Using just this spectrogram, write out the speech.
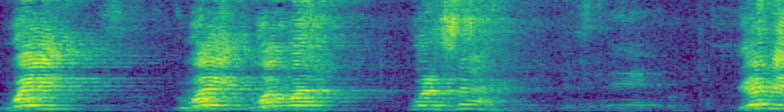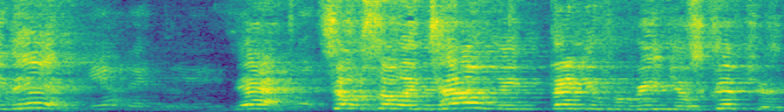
wait, wait, what, what, what is that? Yeah, they did. Yeah, they did. Yeah. So, so it tells me, thank you for reading your scriptures,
